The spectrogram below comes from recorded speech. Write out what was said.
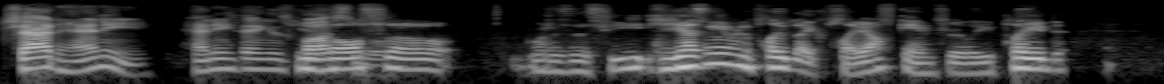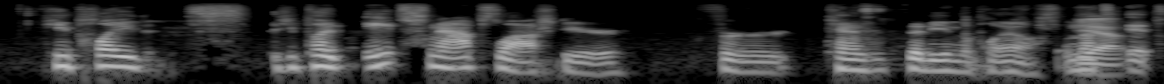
Chad Henne. Anything is He's possible. also what is this? He he hasn't even played like playoff games really. He played he played he played eight snaps last year for Kansas City in the playoffs, and that's Yeah. it.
